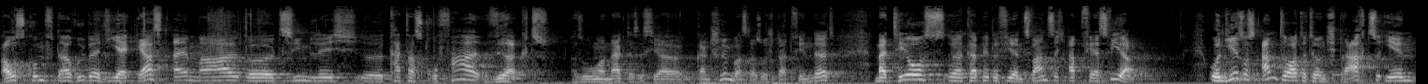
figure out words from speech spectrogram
Auskunft darüber, die ja erst einmal äh, ziemlich äh, katastrophal wirkt. Also wo man merkt, das ist ja ganz schlimm, was da so stattfindet. Matthäus äh, Kapitel 24 ab Vers 4. Und Jesus antwortete und sprach zu ihnen,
